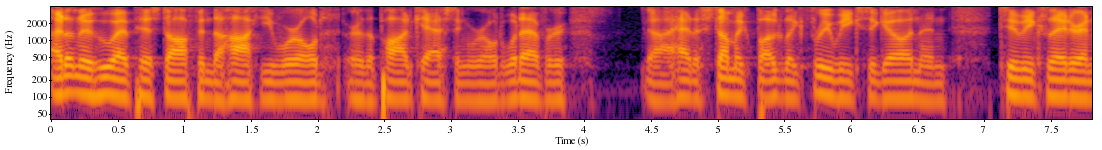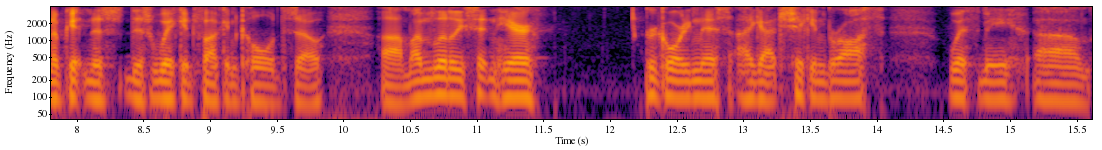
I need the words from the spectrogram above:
I don't know who I pissed off in the hockey world or the podcasting world, whatever. Uh, I had a stomach bug like three weeks ago, and then two weeks later, I end up getting this this wicked fucking cold. So um, I'm literally sitting here recording this. I got chicken broth with me um,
